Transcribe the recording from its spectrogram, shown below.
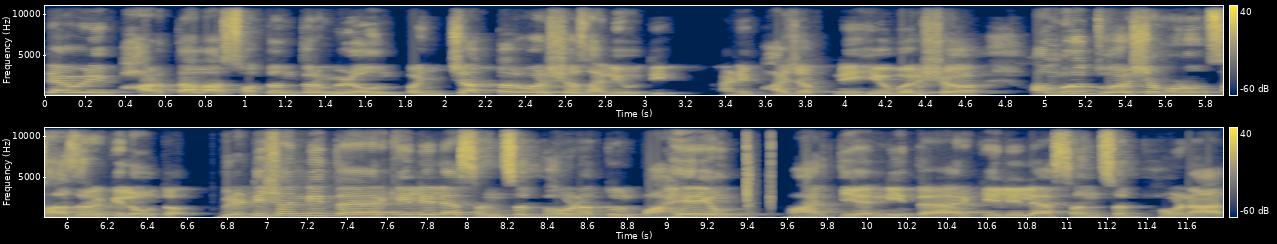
त्यावेळी भारताला स्वातंत्र्य मिळवून पंच्याहत्तर वर्ष झाली होती आणि भाजपने हे वर्ष अमृत वर्ष म्हणून साजरं केलं होतं. ब्रिटिशांनी तयार केलेल्या संसद भवनातून बाहेर येऊन भारतीयांनी तयार केलेल्या संसद भवनात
